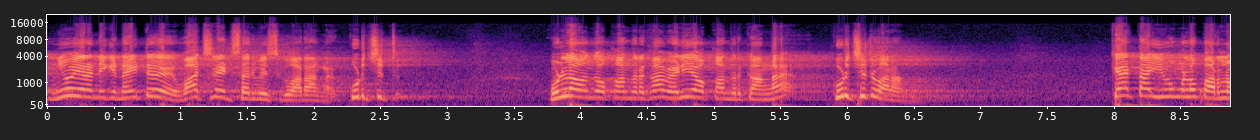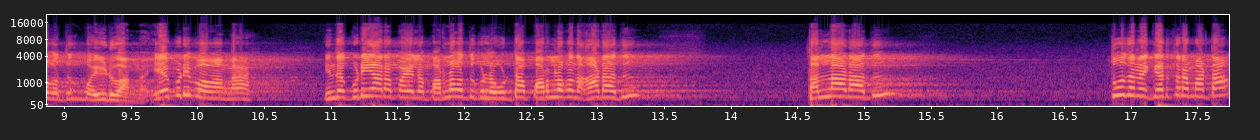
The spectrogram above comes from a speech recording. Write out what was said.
நியூ இயர் அன்னைக்கு நைட்டு வாட்ச் நைட் சர்வீஸுக்கு வராங்க. குடிச்சிட்டு. உள்ளே வந்து உட்காந்துருக்கான் வெளியே உட்காந்துருக்காங்க குடிச்சிட்டு வராங்க. கேட்டால் இவங்களும் பரலோகத்துக்கு போயிடுவாங்க. எப்படி போவாங்க? இந்த குடியார பையில பரலோகத்துக்குள்ளே விட்டால் பரலோகம் ஆடாது? தள்ளாடாது? தூதனை கெடுத்துட மாட்டான்?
